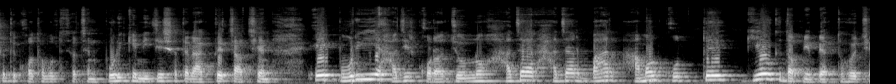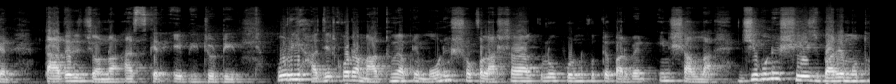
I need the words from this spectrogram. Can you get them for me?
সাথে কথা বলতে চাচ্ছেন, পরীকে নিজের সাথে রাখতে চাচ্ছেন, এই পরি হাজির করার জন্য হাজার হাজার বার আমল করতে গিয়েও কিন্তু আপনি ব্যর্থ হয়েছেন। তাদের জন্য আজকের এই ভিডিওটি। পরি হাজির করার মাধ্যমে আপনি মনের সকল আশাগুলো পূরণ করতে পারবেন ইনশাল্লাহ জীবনের শেষবারের মতো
